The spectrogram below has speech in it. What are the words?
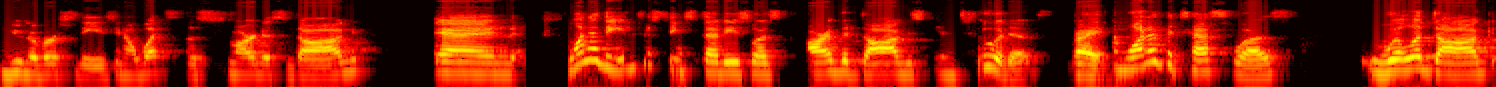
universities, you know, what's the smartest dog? And one of the interesting studies was, are the dogs intuitive? Right. And one of the tests was, will a dog,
